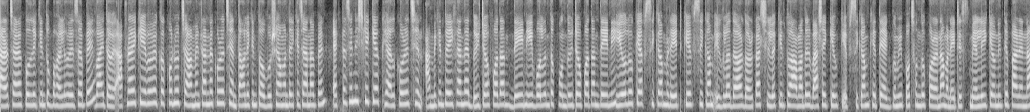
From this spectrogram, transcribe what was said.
নাড়াচাড়া করলে কিন্তু বয়ল হয়ে যাবে। বাই তবে আপনারা কি এভাবে কখনো চাউমিন রান্না করেছেন? তাহলে কিন্তু অবশ্যই আমাদেরকে জানাবেন। একটা জিনিসকে কেউ খেয়াল করেছেন? আমি কিন্তু এইখানে দুইটা উপাদান দেইনি, বলেন তো কোন দুইটা উপাদান দেইনি? ইয়েলো ক্যাপসিকাম, রেড ক্যাপসিকাম এগুলো দেওয়ার দরকার ছিল, কিন্তু আমাদের বাসায় কেউ ক্যাপসিকাম খেতে একদমই পছন্দ করে না মানে এটা স্মেলেই কেউ নিতে পারে না।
